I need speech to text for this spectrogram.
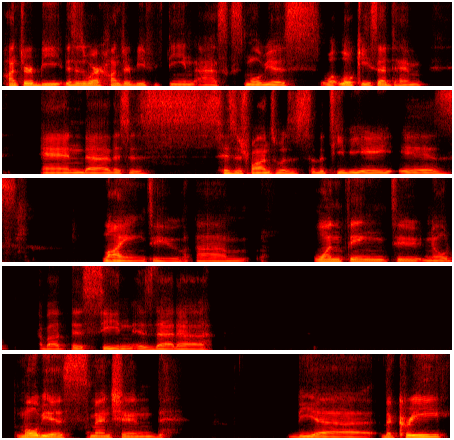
Hunter B. This is where Hunter B15 asks Mobius what Loki said to him, and uh, this is his response was the TVA is lying to you. Um, one thing to note about this scene is that uh, Mobius mentioned the uh the Kree,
